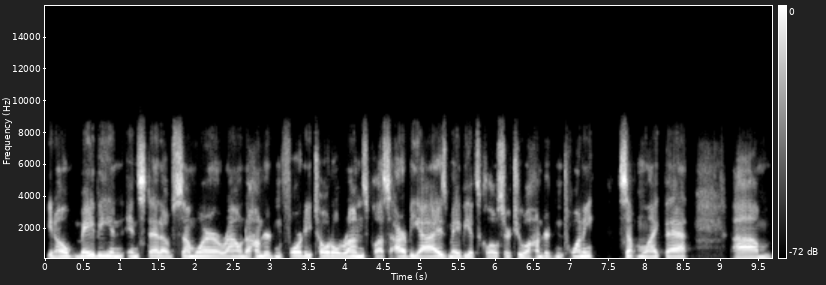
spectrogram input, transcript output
You know, maybe in, instead of somewhere around 140 total runs plus RBIs, maybe it's closer to 120, something like that. Um,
